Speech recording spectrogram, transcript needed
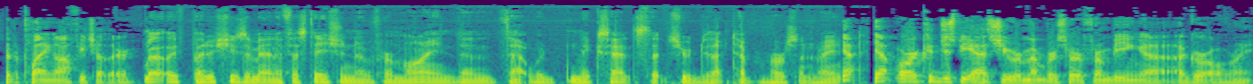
sort of playing off each other. But if, but if she's a manifestation of her mind, then that would make sense that she would be that type of person, right? Yep, yep. Or it could just be as she remembers her from being a, a girl, right?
